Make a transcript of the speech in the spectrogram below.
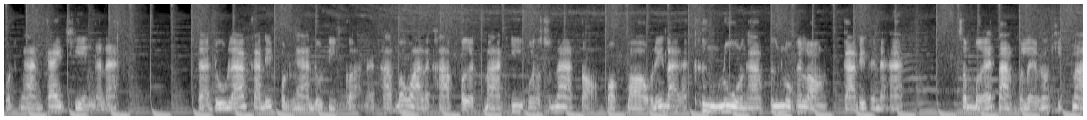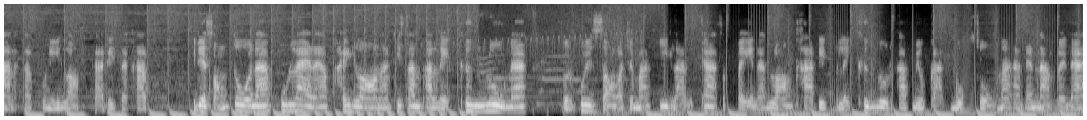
ผลงานใกล้เคียงกันนะแต่ดูแล้วการที่ผลงานดูดีกว่านะครับ เมื่อวานราคาเปิดมาที่โอซาซูน่าต่อปอปอวันนี้หลายละครึ่งลูกนะครับครึ่งลูกให้ลองการดิสเลยนะฮะเสมอได้ตังไปเลยไม่ต้องคิดมากนะครับคู่นี้ลองการดิสนะครับ ทีเด็ดสองตัวนะครับคู่แรกนะครับให้ลองนะที่สั้นพันเลทครึ่งลูกนะส่วนคู่ที่ 2 เราจะมาที่ลาลิก้าสเปนนะลองคาร์ดิสไปเลยครึ่งลูกครับมีโอกาสบวกสูงมากแนะนำเลยนะ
